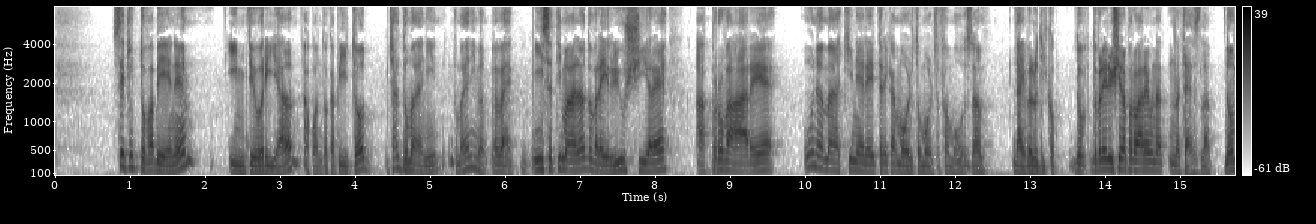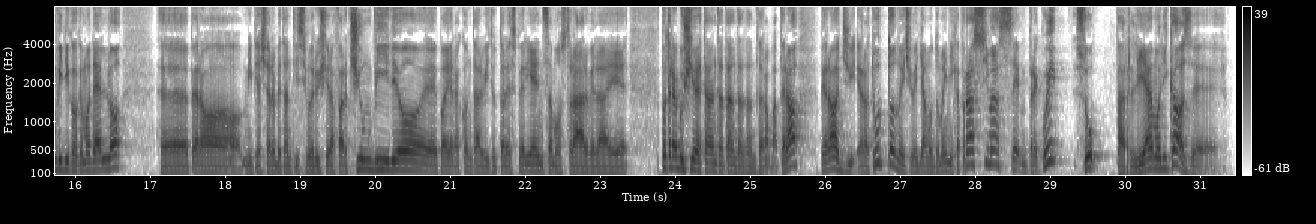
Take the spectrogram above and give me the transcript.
se tutto va bene, in teoria, a quanto ho capito, già domani, domani, vabbè, in settimana dovrei riuscire a provare una macchina elettrica molto molto famosa. Dai, ve lo dico, Dov- dovrei riuscire a provare una, una Tesla. Non vi dico che modello, eh, però mi piacerebbe tantissimo riuscire a farci un video e poi raccontarvi tutta l'esperienza, mostrarvela e potrebbe uscire tanta tanta tanta roba. Però per oggi era tutto, noi ci vediamo domenica prossima, sempre qui su Parliamo di cose.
